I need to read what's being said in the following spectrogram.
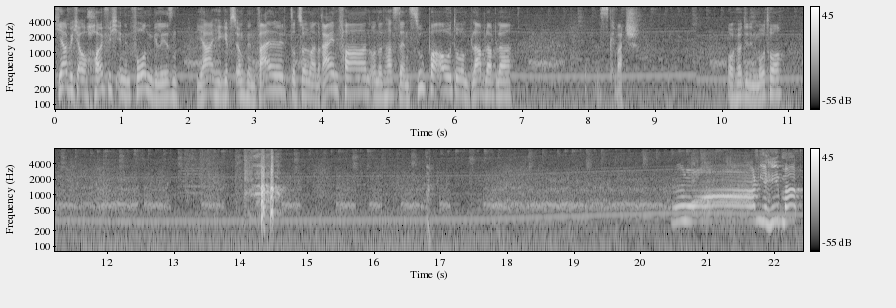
Hier habe ich auch häufig in den Foren gelesen, ja, hier gibt es irgendeinen Wald, dort soll man reinfahren und dann hast du ein Superauto und bla bla bla. Das ist Quatsch. Oh, hört ihr den Motor? Wir heben ab!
